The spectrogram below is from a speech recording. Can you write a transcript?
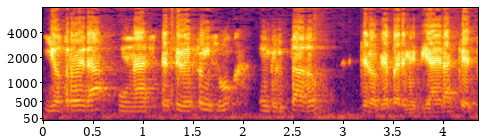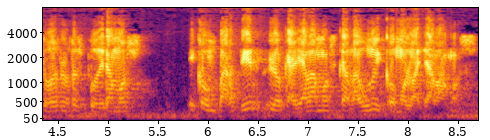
y otro era una especie de Facebook encriptado, que lo que permitía era que todos nosotros pudiéramos eh, compartir lo que hallábamos cada uno y cómo lo hallábamos.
